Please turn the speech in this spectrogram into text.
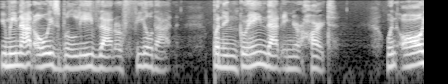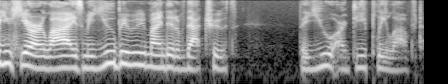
You may not always believe that or feel that, but ingrain that in your heart. When all you hear are lies, may you be reminded of that truth that you are deeply loved.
